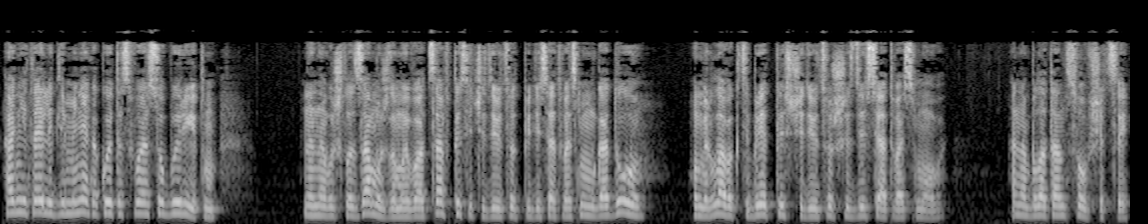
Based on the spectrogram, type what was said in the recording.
они таили для меня какой-то свой особый ритм. Она вышла замуж за моего отца в 1958 году, умерла в октябре 1968 Она была танцовщицей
